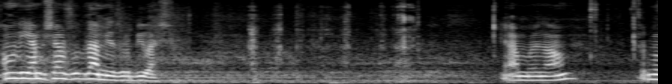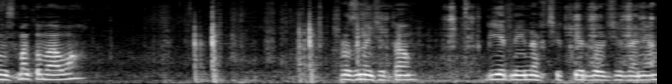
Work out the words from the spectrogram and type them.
On mówi, ja myślałem, że dla mnie zrobiłaś. Ja mówię, no. To mu smakowało. Rozumiecie to? W jednej nafcie wpierdolić jedzenia.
